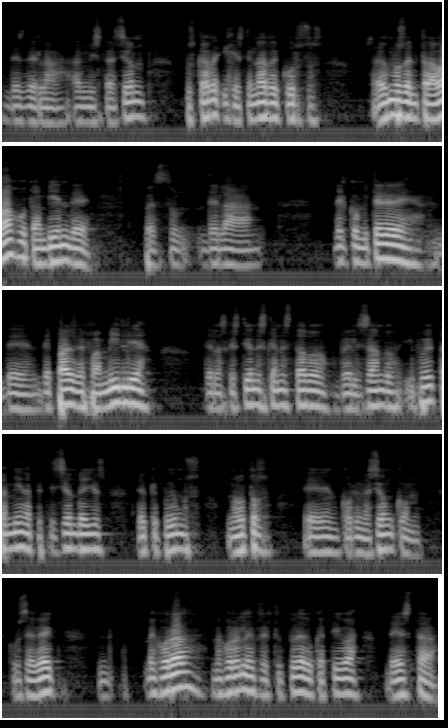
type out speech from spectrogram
desde la administración, buscar y gestionar recursos. Sabemos del trabajo también de, pues, de la, del comité de, padres de familia, de las gestiones que han estado realizando y fue también a petición de ellos de que pudimos nosotros en coordinación con, con mejorar, mejorar la infraestructura educativa de esta,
